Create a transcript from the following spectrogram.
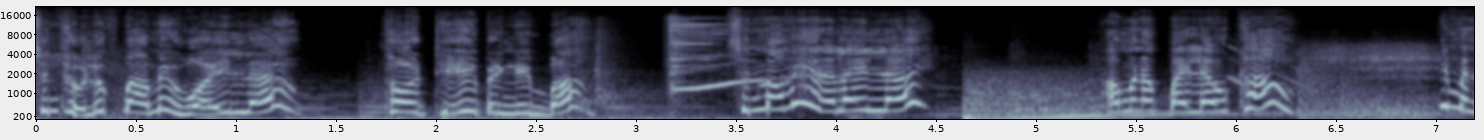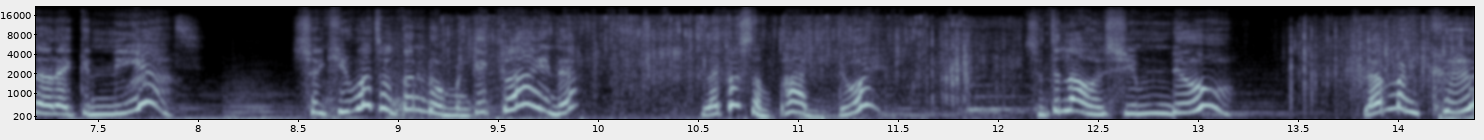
ฉันถูลูกปลาไม่ไหวแล้ว โทษทีเป็นไงบ้าง ฉันมองไม่เห็นอะไรเลย เอามันออกไปแล้วเข้า นี่มันอะไรกันเนี่ย ฉันคิดว่าฉันต้องดูมันใกล้ๆนะ แล้วก็สัมผัสด้วย ฉันจะลองชิมดู แล้วมันคือ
